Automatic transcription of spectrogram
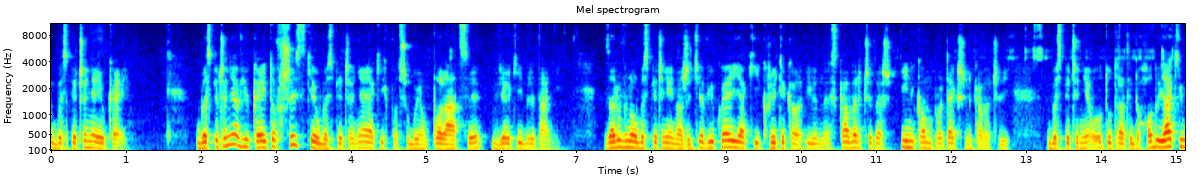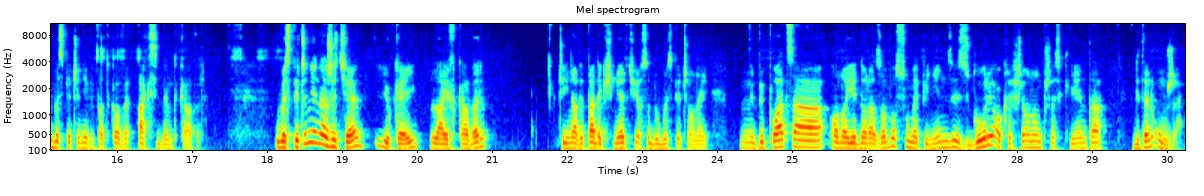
Ubezpieczenia UK. Ubezpieczenia w UK to wszystkie ubezpieczenia, jakich potrzebują Polacy w Wielkiej Brytanii. Zarówno ubezpieczenie na życie w UK, jak i Critical Illness Cover, czy też Income Protection Cover, czyli ubezpieczenie od utraty dochodu, jak i ubezpieczenie wypadkowe Accident Cover. Ubezpieczenie na życie UK, Life Cover, czyli na wypadek śmierci osoby ubezpieczonej, wypłaca ono jednorazowo sumę pieniędzy z góry określoną przez klienta, gdy ten umrze.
